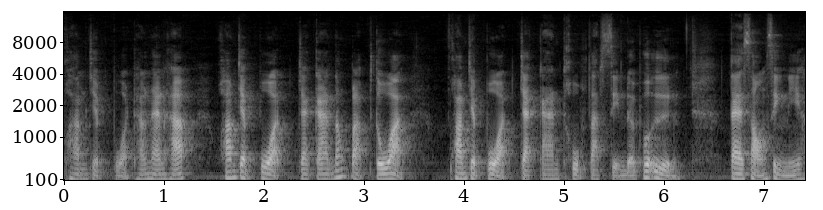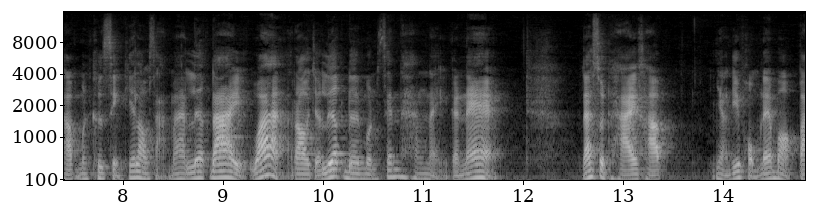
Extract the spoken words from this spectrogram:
ความเจ็บปวดทั้งนั้นครับความเจ็บปวดจากการต้องปรับตัว ความเจ็บปวดจากการถูกตัดสินโดยผู้อื่น แต่ 2สิ่งนี้ครับมันคือสิ่งที่เราสามารถเลือกได้ว่าเราจะเลือกเดินบนเส้นทางไหนกันแน่ และสุดท้ายครับ อย่างที่ผมได้บอกไป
